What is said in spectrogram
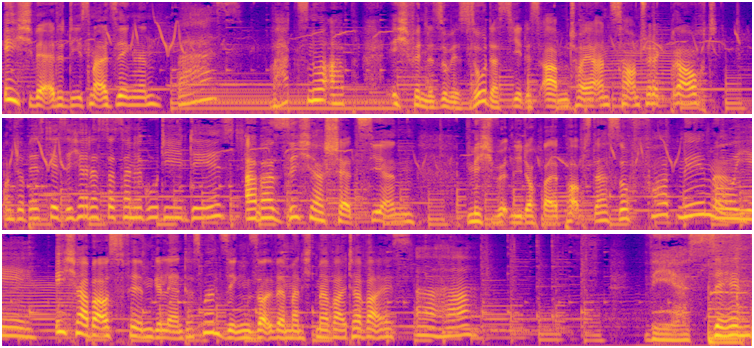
Ich werde diesmal singen. Was? Wart's nur ab. Ich finde sowieso, dass jedes Abenteuer einen Soundtrack braucht. Und du bist dir sicher, dass das eine gute Idee ist? Aber sicher, Schätzchen. Mich würden die doch bei Popstars sofort nehmen. Oh je. Ich habe aus Filmen gelernt, dass man singen soll, wenn man nicht mehr weiter weiß. Aha. Wir sind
